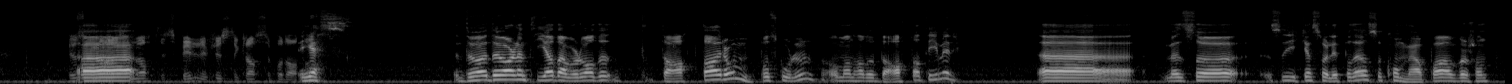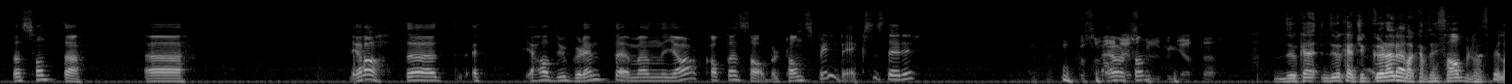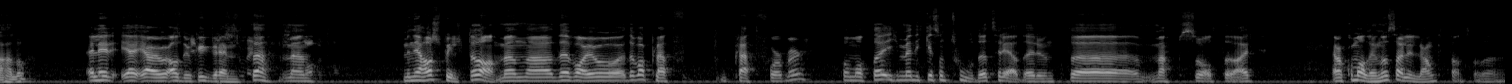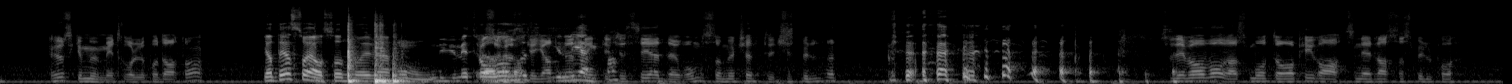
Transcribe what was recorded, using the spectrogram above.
Husker du uh, Eh, at spill i første klasse på data? Yes. Det var, det var den tida der hvor du hadde datarom på skolen, og man hadde datatimer. Eh, men så, så gikk jeg så litt på det, og så kom jeg på bare sånn Det er sant, det. Eh, ja, det et, Jeg hadde jo glemt det, men ja, Kaptein Sabeltann-spill, det eksisterer. Hvordan var det sånn- spillet fungerte? Du kan, du kan ikke glemme Kaptein Sabeltann-spillet, hallo. Eller, jeg, jeg hadde jo ikke glemt det, men Men jeg har spilt det, da. Men eh, det var jo Det var plat platformer, på en måte. Men ikke sånn 2D, 3D rundt uh, maps og alt det der. Jeg kom aldri noe særlig langt, da. Så det... Jeg husker Mummitrollet på data. Ja, det så jeg også når uh. Da Mummitrollet og husker jeg at vi trengte ikke CD-rom, så vi kjøpte ikke spillet. Så det var vår måte å piratnedlaste spill på.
